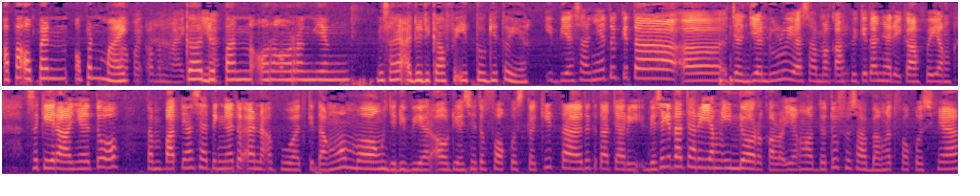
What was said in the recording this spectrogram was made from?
apa open open mic Open, open mic, ke iya. depan orang-orang yang misalnya ada di cafe itu gitu ya. Biasanya itu kita eh, janjian dulu ya sama kafe. Kita nyari kafe yang sekiranya itu tempatnya settingnya itu enak buat kita ngomong. Jadi biar audiensnya itu fokus ke kita itu kita cari. Biasanya kita cari yang indoor. Kalau yang outdoor tuh susah banget fokusnya.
